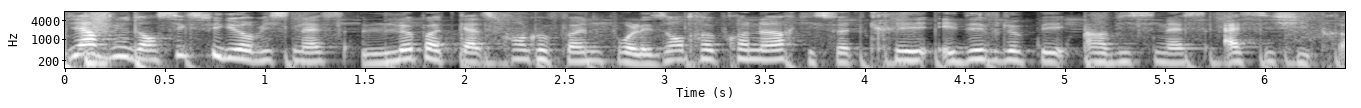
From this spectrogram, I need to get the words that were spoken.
Bienvenue dans Six Figure Business, le podcast francophone pour les entrepreneurs qui souhaitent créer et développer un business à six chiffres.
